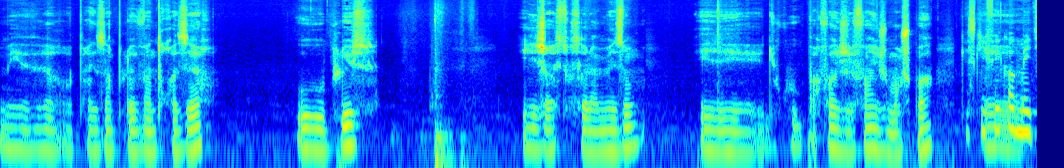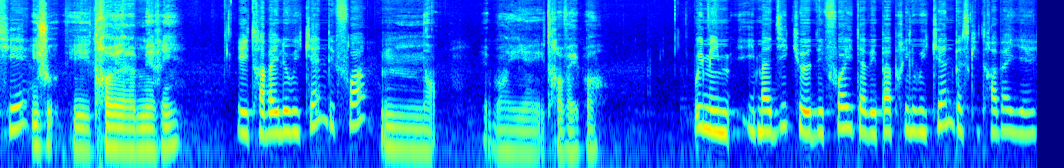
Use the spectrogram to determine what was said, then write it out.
mais vers, par exemple, 23h ou plus. Et je reste tout seul à la maison. Et du coup, parfois, j'ai faim et je mange pas. Qu'est-ce qu'il fait comme euh, métier? Il, joue- il travaille à la mairie. Et il travaille le week-end des fois? Non. Et ben, il, il travaille pas. Oui, mais il, il m'a dit que des fois, il t'avait pas pris le week-end parce qu'il travaillait.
